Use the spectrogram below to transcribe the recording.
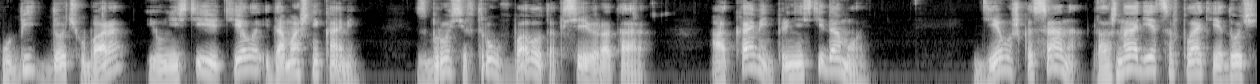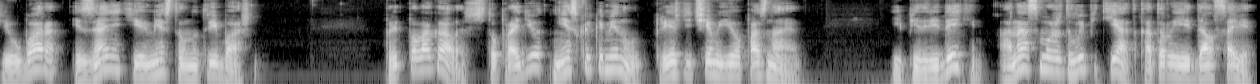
убить дочь Убара и унести ее тело и домашний камень, сбросив труп в болото к северу от Ара, а камень принести домой. Девушка Сана должна одеться в платье дочери Убара и занять ее место внутри башни. Предполагалось, что пройдет несколько минут, прежде чем ее опознают, и перед этим она сможет выпить яд, который ей дал совет.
